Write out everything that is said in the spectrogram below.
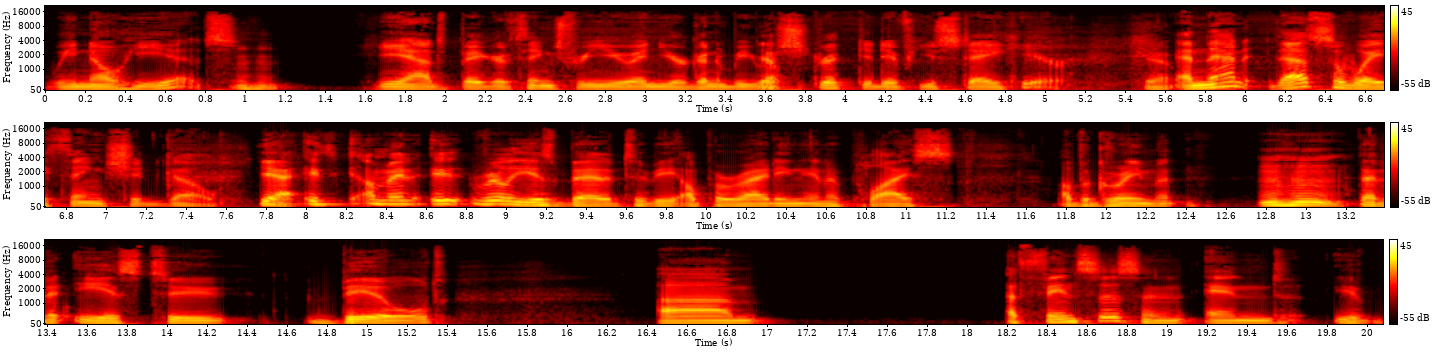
"We know He is. Mm-hmm. He has bigger things for you, and you're going to be restricted if you stay here." Yep. And that that's the way things should go. Yeah, it, I mean, it really is better to be operating in a place of agreement than it is to build um, offenses and and you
